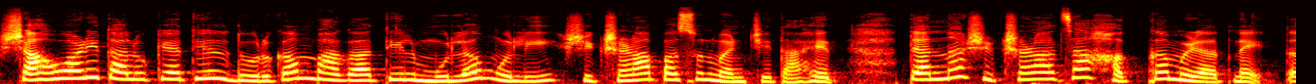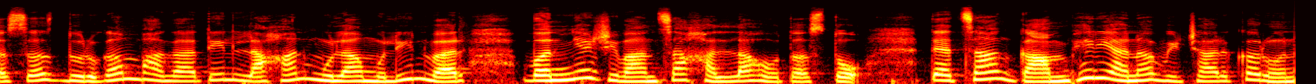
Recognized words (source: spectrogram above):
शाहूवाडी तालुक्यातील दुर्गम भागातील मुलं मुली शिक्षणापासून वंचित आहेत. त्यांना शिक्षणाचा हक्क मिळत नाही. तसंच दुर्गम भागातील लहान मुलामुलींवर वन्यजीवांचा हल्ला होत असतो. त्याचा गांभीर्यानं विचार करून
